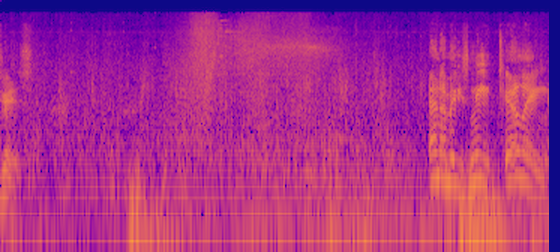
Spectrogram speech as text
charges. Enemies need killing.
